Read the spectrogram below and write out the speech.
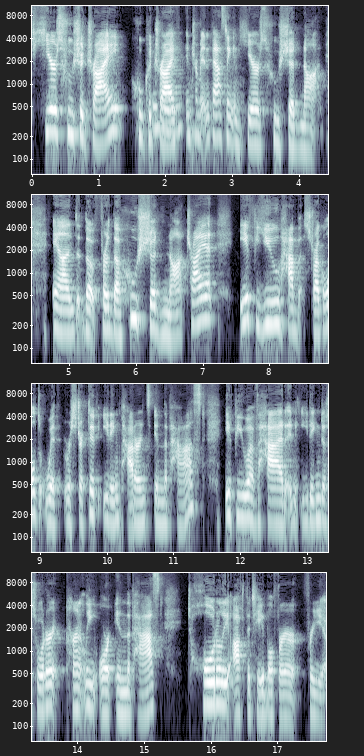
here's who should try who could try mm-hmm. intermittent fasting and here's who should not and the for the who should not try it if you have struggled with restrictive eating patterns in the past if you have had an eating disorder currently or in the past totally off the table for for you.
